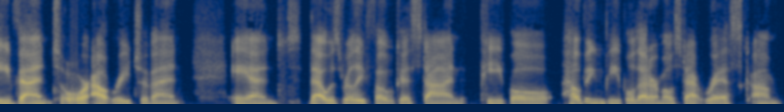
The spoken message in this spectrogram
event or outreach event. And that was really focused on people helping people that are most at risk, um,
